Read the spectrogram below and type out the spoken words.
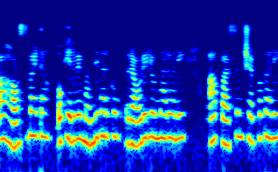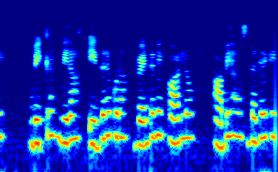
ఆ హౌస్ బయట ఒక ఇరవై మంది వరకు రౌడీలు ఉన్నారు అని ఆ పర్సన్ చెప్పగానే విక్రమ్ విరాస్ ఇద్దరు కూడా వెంటనే కారులో అభి హౌస్ దగ్గరికి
